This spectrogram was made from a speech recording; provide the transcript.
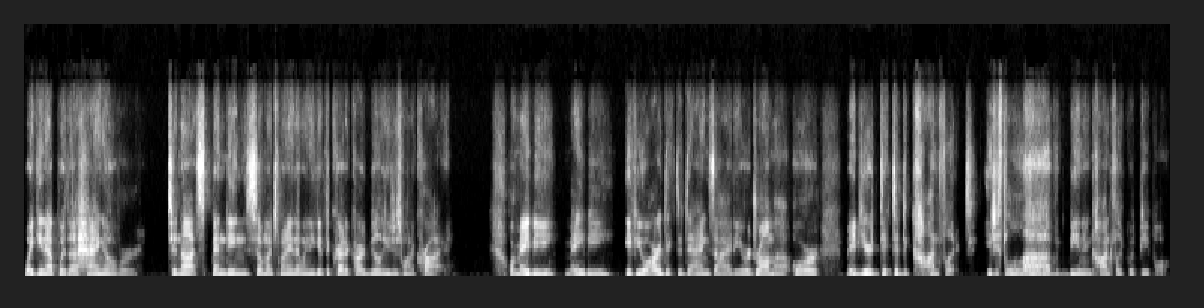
waking up with a hangover, to not spending so much money that when you get the credit card bill, you just want to cry. Or maybe, maybe if you are addicted to anxiety or drama, or maybe you're addicted to conflict, you just love being in conflict with people.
